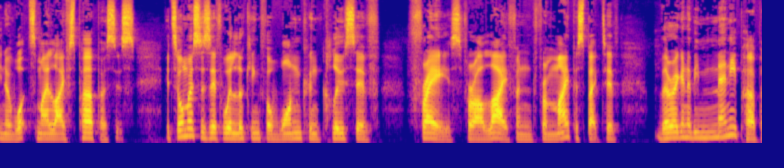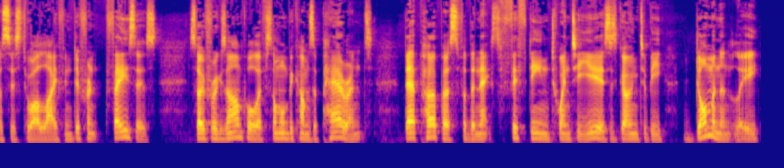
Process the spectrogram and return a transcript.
you know, what's my life's purpose? It's, it's almost as if we're looking for one conclusive phrase for our life. And from my perspective, there are going to be many purposes to our life in different phases. So, for example, if someone becomes a parent, their purpose for the next 15, 20 years is going to be dominantly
